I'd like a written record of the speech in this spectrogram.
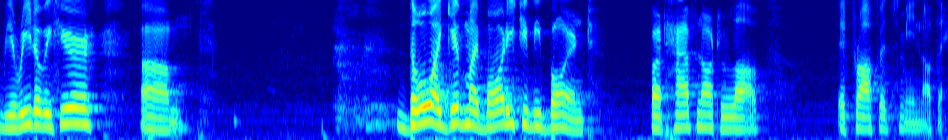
we read over here um, Though I give my body to be burned, but have not love, it profits me nothing.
